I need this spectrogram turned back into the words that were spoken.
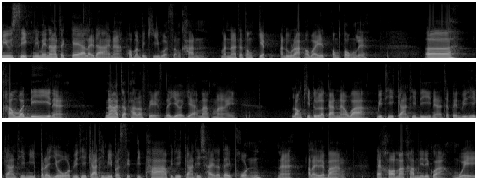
music นี่ไม่น่าจะแก้อะไรได้นะ เพราะมันเป็นคีย์เวิร์ดสำคัญ มันน่าจะต้องเก็บอนุรักษ์เอาไว้ตรงๆเลยเคำว่าดีเนี่ยน่าจะ paraphrase ได้เยอะแยะมากมาย ลองคิดดูแล้วกันนะว่า วิธีการที่ดีเนี่ยจะเป็นวิธีการที่มีประโยชน์ วิธีการที่มีประสิทธิภาพ วิธีการที่ใช้แล้วได้ผลนะอะไรได้บ้าง แต่ขอมาคำนี้ดีกว่า way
